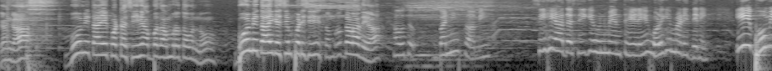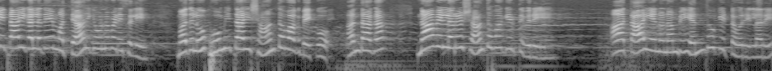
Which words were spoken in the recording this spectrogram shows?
ಗಂಗಾ ಭೂಮಿ ತಾಯಿ ಕೊಟ್ಟ ಸಿಹಿ ಹಬ್ಬದ ಅಮೃತವನ್ನು ಭೂಮಿ ತಾಯಿಗೆ ಸಿಂಪಡಿಸಿ ಸಮೃದ್ಧಳಾದೆಯಾ? ಹೌದು. ಬನ್ನಿ ಸ್ವಾಮಿ. ಸಿಹಿಯಾದ ಸೀಗೆ ಹುಣ್ಣಿಮೆ ಅಂತ ಹೇಳಿ ಹೋಳಿಗೆ ಮಾಡಿದ್ದೇನೆ. ಈ ಭೂಮಿ ತಾಯಿಗಲ್ಲದೆ ಮತ್ತಾರಿಗೆ ಉಣಬಡಿಸಲಿ. ಮೊದಲು ಭೂಮಿ ತಾಯಿ ಶಾಂತವಾಗಬೇಕು. ಅಂದಾಗ ನಾವೆಲ್ಲರೂ ಶಾಂತವಾಗಿರ್ತೀವಿ ರೀ ಆ ತಾಯಿಯನ್ನು ನಂಬಿ ಎಂದೂ ಕೆಟ್ಟವರಿಲ್ಲ ರೀ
